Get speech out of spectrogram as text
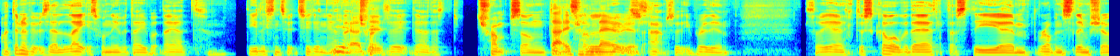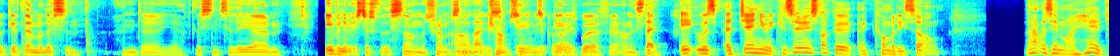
I don't know if it was their latest one the other day, but they had. You listened to it too, didn't you? Yeah, I Tru- did. The, the, the Trump song. That is Trump. Hilarious. absolutely brilliant. So yeah, just go over there. That's the um, Rob and Slim show. Give them a listen, and uh, yeah, listen to the. Um, even if it's just for the song, the Trump song. Oh, song. that was, Trump song it was great. It was worth it, honestly. That, it was a genuine, considering it's like a, a comedy song. That was in my head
